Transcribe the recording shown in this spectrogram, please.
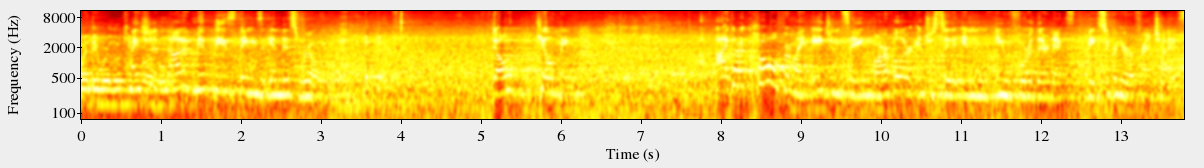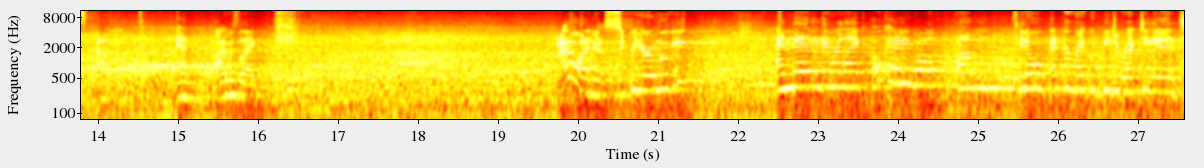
when they were looking I should not admit these things in this room. Don't kill me. I got a call from my agent saying Marvel are interested in you for their next big superhero franchise. Um, and I was like, I don't want to do a superhero movie. And then they were like, okay, well, um, you know, Edgar Wright would be directing it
